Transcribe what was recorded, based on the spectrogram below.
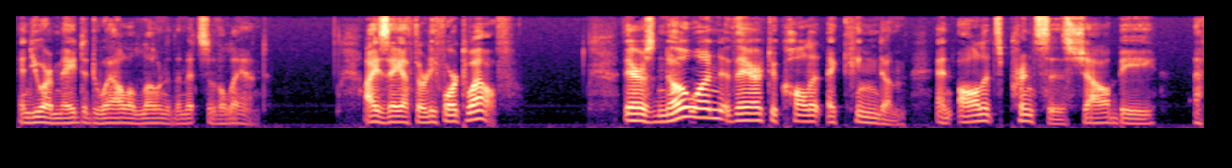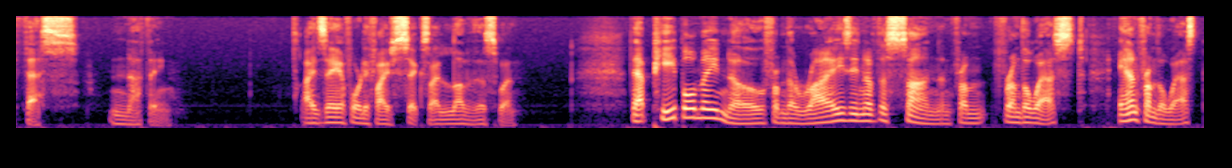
and you are made to dwell alone in the midst of the land. Isaiah 34 12 There is no one there to call it a kingdom, and all its princes shall be ephes, nothing. Isaiah 45 6, I love this one that people may know from the rising of the sun and from, from the west and from the west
